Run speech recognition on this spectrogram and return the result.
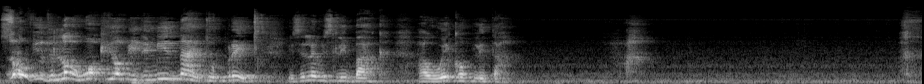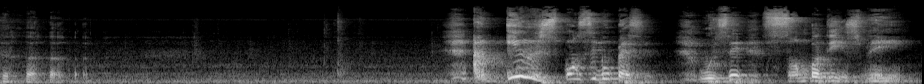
Some of you, the Lord woke you up in the midnight to pray. You say, Let me sleep back. I'll wake up later. An irresponsible person will say, Somebody is praying.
